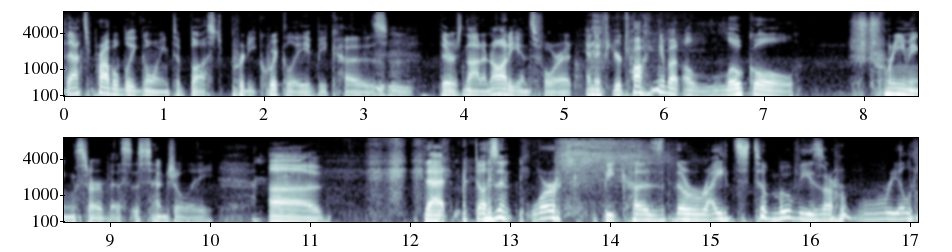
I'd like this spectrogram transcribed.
that's probably going to bust pretty quickly because there's not an audience for it. And if you're talking about a local streaming service, essentially, uh, that doesn't work because the rights to movies are really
